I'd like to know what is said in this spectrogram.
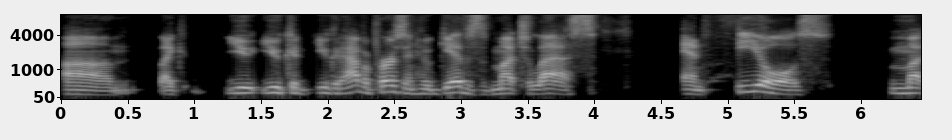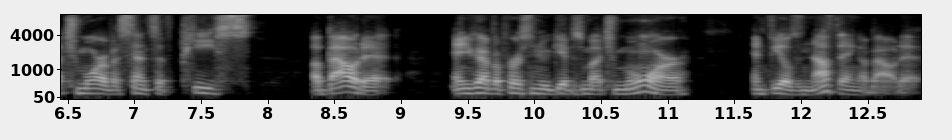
Um, like you you could you could have a person who gives much less and feels much more of a sense of peace about it. And you have a person who gives much more and feels nothing about it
